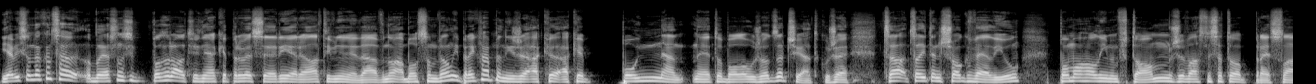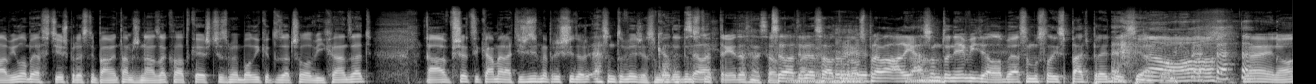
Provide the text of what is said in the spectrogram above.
Ja by som dokonca, lebo ja som si pozeral tie nejaké prvé série relatívne nedávno a bol som veľmi prekvapený, že aké, aké poňané to bolo už od začiatku, že cel, celý ten shock value pomohol im v tom, že vlastne sa to preslávilo, lebo ja si tiež presne pamätám, že na základke ešte sme boli, keď to začalo vychádzať a všetci kamaráti, vždy sme prišli do... Ja som to vieš, ja som bol jeden z Celá tých... trieda sme sa o Celá tom trieda sa o tom bavili. rozprával, ale ja som to nevidel, lebo ja som musel ísť spať pred desiatou. no, Hej, no.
